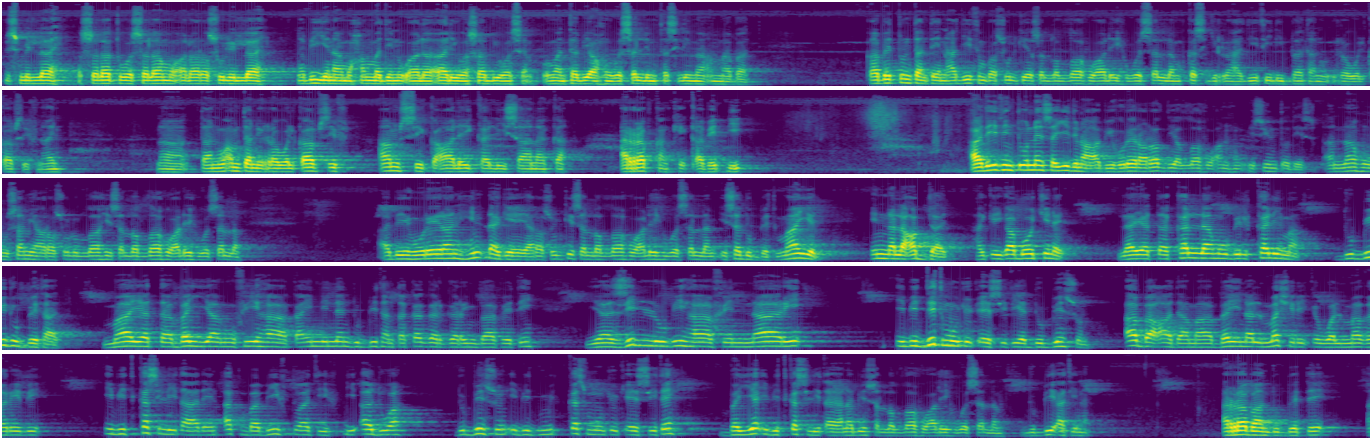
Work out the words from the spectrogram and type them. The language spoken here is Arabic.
بسم الله والصلاة والسلام على رسول الله نبينا محمد وعلى آله وصحبه وسلم ومن تبعه وسلم تسليما أما بعد قابتون تنتين حديث رسول صلى الله عليه وسلم كسجر حديثي لباتان إرى والقابسف نين نا تانو أمتن إرى والقابسف أمسك عليك لسانك الرب كان كيك أبدي حديث تون سيدنا أبي هريرة رضي الله عنه اسم تدس أنه سمع رسول الله صلى الله عليه وسلم أبي هريرة هندق يا رسولك صلى الله عليه وسلم إسدبت ما يد. إن العبد حقيقة بوچنة لا يتكلم بالكلمة. دبي دبتات. ما يتبين فيها كأن دبتا تكغر غرين بافتي يزل بها في النار. إبدت موجود إسيتي الدبين سن. أبعد ما بين المشرق والمغرب. إبت تادين. أكبر بيفتواتي في أدوى. Dubbiin sun ibid kas mucuceessite bayya ibid kas lixa nabiin sala allahu alaihi wasalam dubbii atin arrabaan dubbette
